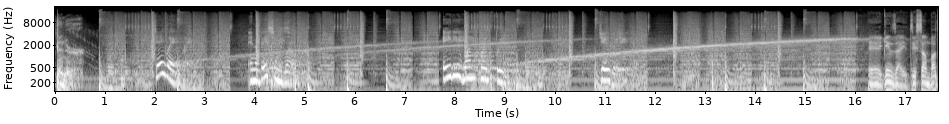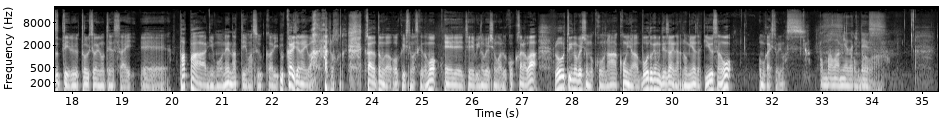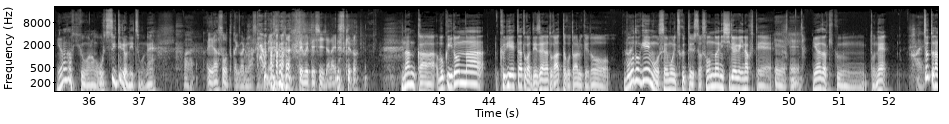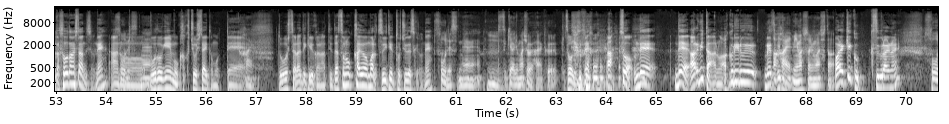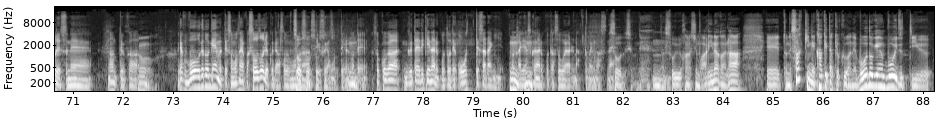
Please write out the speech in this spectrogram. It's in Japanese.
Spinner. J-Wave. Innovation World. 81.3 J-Wave えー現在絶賛バズっている取りりの天才、えーパパにもねなっていますうっかりうっかりじゃないわ あの川田友がお送りしてますけども、えー JV イノベーションワールドここからはロートイノベーションのコーナー今夜はボードゲームデザイナーの宮崎優さんをお迎えしておりますこんばんは宮崎です。宮崎君はなんか落ち着いてるよねいつもねまあ偉そうとか言われますけどね。ふてぶてしいじゃないですけど。なんか僕いろんなクリエイターとかデザイナーとか会ったことあるけどボードゲームを専門に作ってる人はそんなに知り合いがいなくて、宮崎君とねはい。ちょっとなんか相談したんですよね。あの、ねボードゲームを拡張したいと思って、はい。どうしたらできるかなって。だその会話はまだ続いてる途中ですけどね。そうですね。ん続きやりましょうよ早く。そうですね。あ、そう。で、で、あれ見た？あの、アクリルのやつ見た？あ,、あはい見ました見ました。れ結構くすぐられない？そうですね。なんていうか、うん。やっぱボードゲームってそもそもやっぱ想像力で遊ぶものだなっていうふうに思っているので、そこが具体的になることでおーってさらに分かりやすくなることはすごいあるなと思いますね。そうですよね、うんそういう話もありながら、えーっとね、さっきね、かけた曲はね、ボードゲームボーイズっていう、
